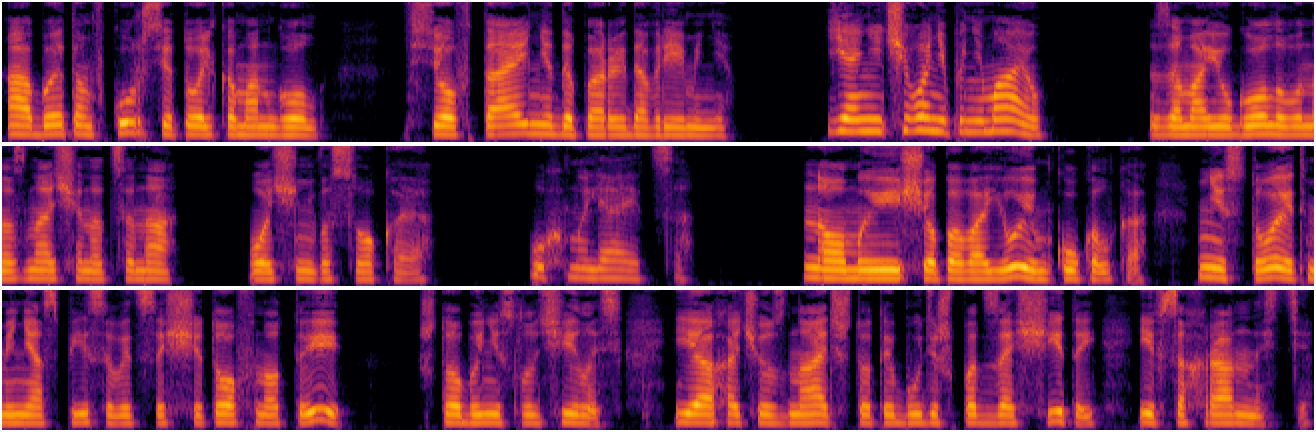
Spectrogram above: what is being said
Об этом в курсе только монгол. Все в тайне до поры до времени. Я ничего не понимаю, за мою голову назначена цена, очень высокая. Ухмыляется. Но мы еще повоюем, куколка. Не стоит меня списывать со счетов, но ты... Что бы ни случилось, я хочу знать, что ты будешь под защитой и в сохранности.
